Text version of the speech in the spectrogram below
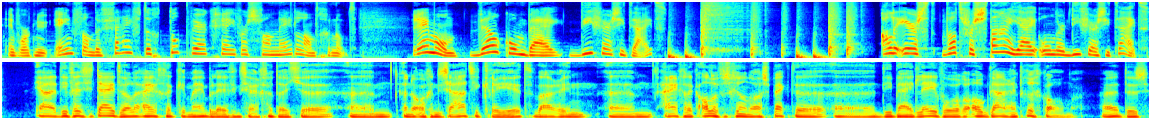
En wordt nu een van de 50 topwerkgevers van Nederland genoemd. Raymond, welkom bij Diversiteit. Allereerst, wat versta jij onder diversiteit? Ja, diversiteit wil eigenlijk in mijn beleving zeggen dat je ehm, een organisatie creëert waarin ehm, eigenlijk alle verschillende aspecten eh, die bij het leven horen ook daarin terugkomen. Dus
